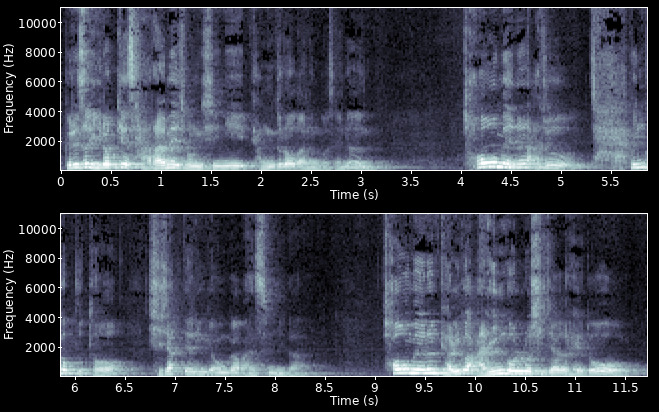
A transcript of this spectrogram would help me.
그래서 이렇게 사람의 정신이 병들어 가는 것에는 처음에는 아주 작은 것부터 시작되는 경우가 많습니다. 처음에는 별거 아닌 걸로 시작을 해도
